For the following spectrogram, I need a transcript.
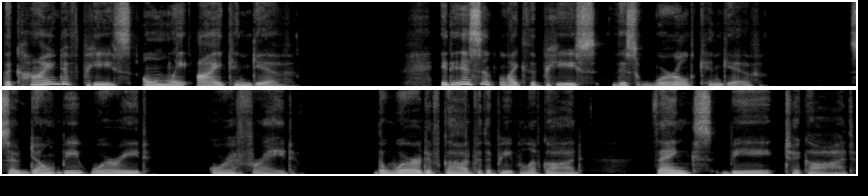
The kind of peace only I can give. It isn't like the peace this world can give. So don't be worried or afraid. The word of God for the people of God. Thanks be to God.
